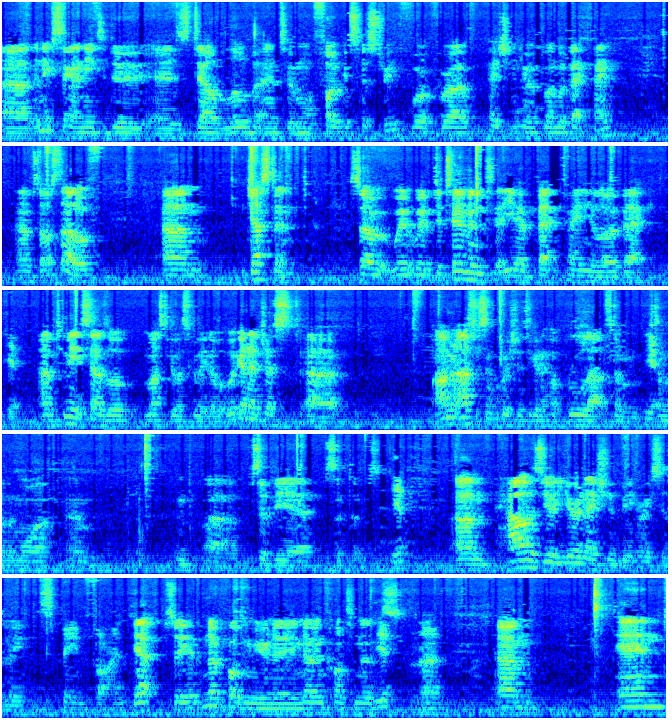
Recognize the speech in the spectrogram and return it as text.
Uh, the next thing I need to do is delve a little bit into a more focused history for, for our patient here with lumbar back pain. Um, so I'll start off. Um, Justin, so we, we've determined that you have back pain in your lower back. Yeah. Um, to me it sounds all musculoskeletal, but we're going to just uh, I'm going to ask you some questions. Going to help rule out some, Yeah. some of the more um, um, uh, severe symptoms. Yep. Um, how has your urination been recently? It's been fine. Yeah, so you have no problem urinating, no incontinence. Yep. No. Um, and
